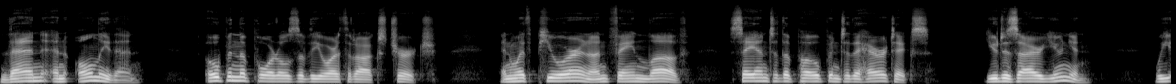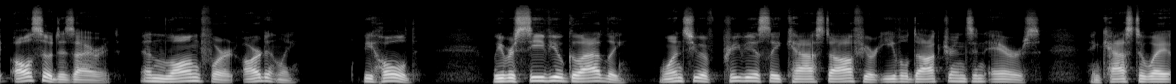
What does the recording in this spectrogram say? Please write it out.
Then, and only then, open the portals of the Orthodox Church, and with pure and unfeigned love, Say unto the Pope and to the heretics, You desire union. We also desire it, and long for it ardently. Behold, we receive you gladly, once you have previously cast off your evil doctrines and errors, and cast away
